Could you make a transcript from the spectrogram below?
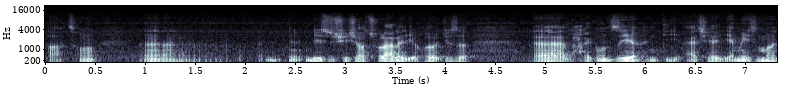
啊。从嗯律师学校出来了以后，就是呃拿的工资也很低，而且也没什么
